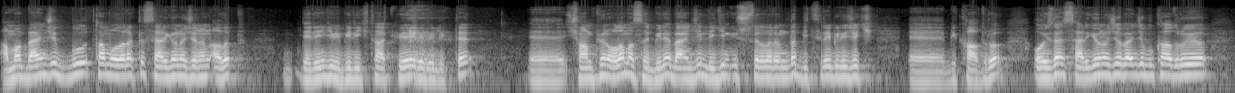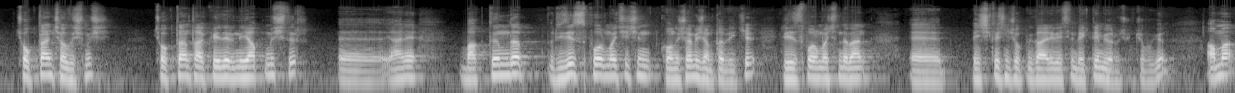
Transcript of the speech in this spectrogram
Ama bence bu tam olarak da Sergen Hoca'nın alıp dediğin gibi bir iki takviye ile birlikte e, şampiyon olamasa bile bence ligin üst sıralarında bitirebilecek e, bir kadro. O yüzden Sergen Hoca bence bu kadroyu çoktan çalışmış. Çoktan takviyelerini yapmıştır. E, yani baktığımda Rize Spor maçı için konuşamayacağım tabii ki. Rize Spor maçında ben e, Beşiktaş'ın çok bir galibiyetini beklemiyorum çünkü bugün. Ama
